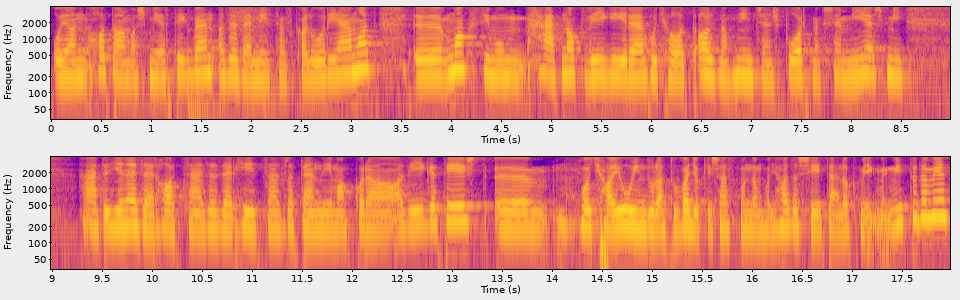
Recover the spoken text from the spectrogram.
olyan hatalmas mértékben az 1400 kalóriámat. Maximum, hát nap végére, hogyha ott aznap nincsen sport, meg semmi ilyesmi, hát egy ilyen 1600-1700-ra tenném akkor a, az égetést, ö, hogyha jó indulatú vagyok, és azt mondom, hogy hazasétálok még, meg mit tudom én.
